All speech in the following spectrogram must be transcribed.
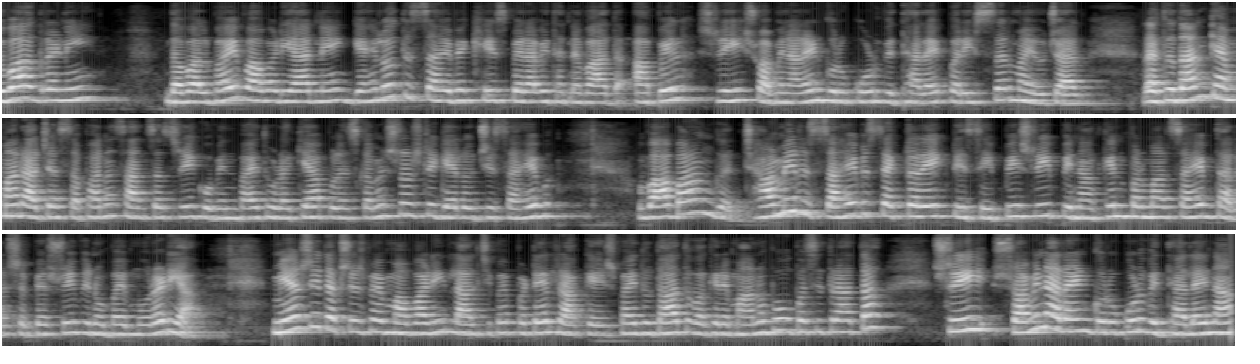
યુવા અગ્રણી ધવલભાઈ વાવડિયાને ગેહલોત સાહેબે ખેસ પહેરાવી ધન્યવાદ આપેલ શ્રી સ્વામિનારાયણ ગુરુકુળ વિદ્યાલય પરિસરમાં યોજાયેલ. રક્તદાન કેમ્પમાં રાજ્યસભાના સાંસદ શ્રી ગોવિંદભાઈ ધોળકિયા, પોલીસ કમિશનર શ્રી ગેહલોતજી સાહેબ વાબાંગ જામીર સાહેબ સેક્ટર એક ડીસીપી શ્રી પિનાકિન પરમાર સાહેબ ધારાસભ્ય શ્રી વિનુભાઈ મોરડિયા, મેયર શ્રી દક્ષેશભાઈ માવાણી, લાલજીભાઈ પટેલ, રાકેશભાઈ દુધાત વગેરે મહાનુભાવ ઉપસ્થિત રહ્યા શ્રી સ્વામિનારાયણ ગુરુકુળ વિદ્યાલયના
